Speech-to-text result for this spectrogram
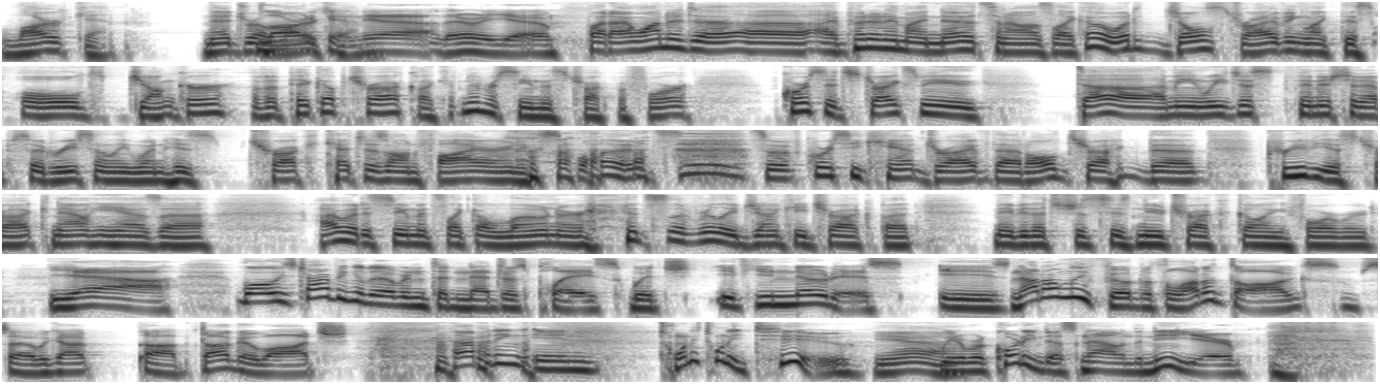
Larkin. Nedra Larkin. Larkin. Yeah, there we go. But I wanted to, uh, I put it in my notes and I was like, oh, what? Joel's driving like this old junker of a pickup truck. Like, I've never seen this truck before. Of course, it strikes me, duh. I mean, we just finished an episode recently when his truck catches on fire and explodes. so, of course, he can't drive that old truck, the previous truck. Now he has a, I would assume it's like a loaner. It's a really junky truck, but maybe that's just his new truck going forward. Yeah. Well, he's driving it over into Nedra's place, which, if you notice, is not only filled with a lot of dogs. So we got uh, Doggo Watch happening in 2022. Yeah. We're recording this now in the new year.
